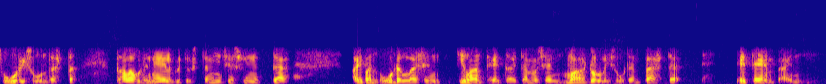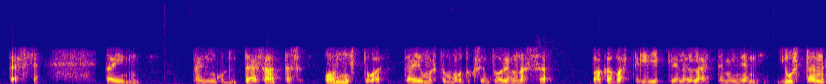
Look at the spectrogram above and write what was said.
suurisuuntaista talouden elvytystä, niin se synnyttää aivan uudenlaisen tilanteen tai tämmöisen mahdollisuuden päästä eteenpäin tässä. Tai, tai niin kuin, tämä saattaisi onnistua tämä ilmastonmuutoksen torjunnassa vakavasti liikkeelle lähteminen just tämän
